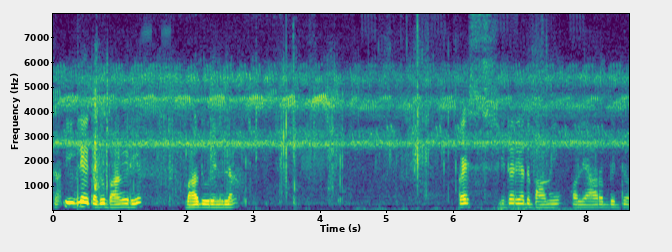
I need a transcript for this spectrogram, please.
ಯಾರೇನು ಈಗಲೇ ಐತೆ ಅದು ಬಾವಿ ರೀ ಭಾಳ ದೂರ ಏನಿಲ್ಲ. ಗೈಸ್ ಇದರಿ ಅದು ಬಾವಿ. ಅಲ್ಲಿ ಯಾರು ಬಿದ್ದು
